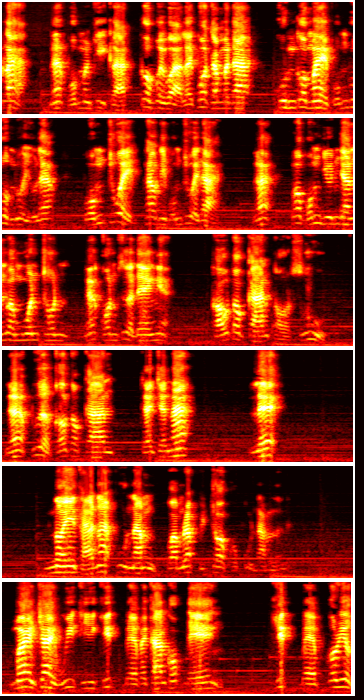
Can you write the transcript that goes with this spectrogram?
กล้า มันขี้ขาดก็ไม่ว่าอะไรเพราะธรรมดาคุณก็ไม่ให้ผมร่วมด้วยอยู่แล้ว ผมช่วยเท่าที่ผมช่วยได้นะเพราะผมยืนยันว่ามวลชนนะคนเสื้อแดงเนี่ยเขาต้องการต่อสู้นะเพื่อเขาต้องการชัยชนะ และในฐานะผู้นำความรับผิดชอบของผู้นำนั้นไม่ใช่วิธีคิดแบบไปการคบแดงคิดแบบก็เรียก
